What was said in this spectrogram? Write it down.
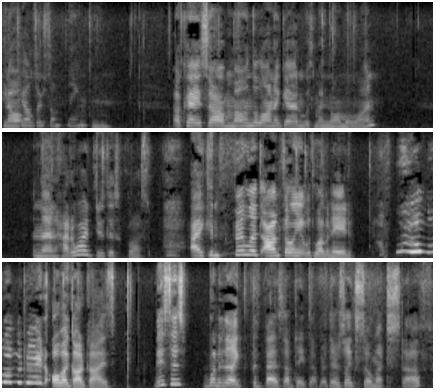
No. pigtails or something? Mm-mm. Okay, so I'm mowing the lawn again with my normal one. And then how do I do this glass? I can fill it. I'm filling it with lemonade. We have lemonade. Oh my god, guys. This is one of the, like the best updates ever. There's like so much stuff.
